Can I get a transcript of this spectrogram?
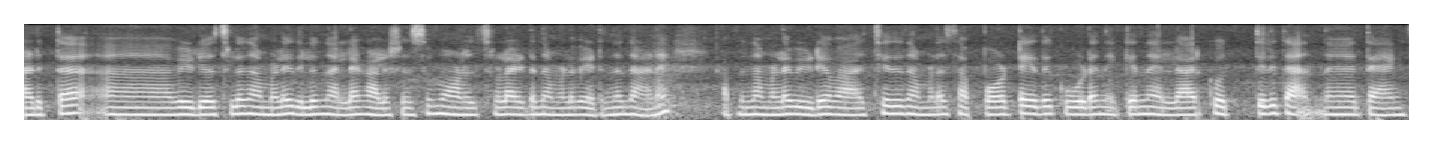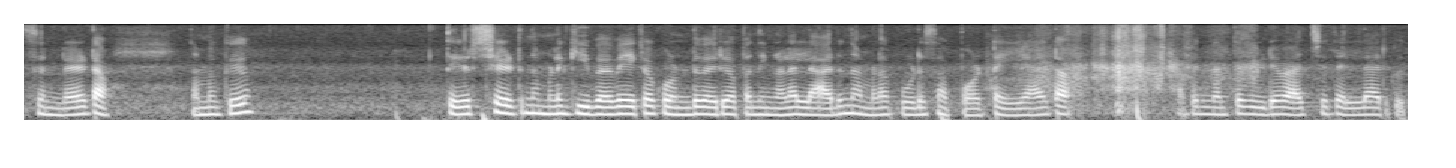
അടുത്ത വീഡിയോസിൽ നമ്മൾ ഇതിൽ നല്ല കളക്ഷൻസും മോഡൽസുകളായിട്ട് നമ്മൾ വരുന്നതാണ്. അപ്പം നമ്മളെ വീഡിയോ വാച്ച് ചെയ്ത് നമ്മളെ സപ്പോർട്ട് ചെയ്ത് കൂടെ നിൽക്കുന്ന എല്ലാവർക്കും ഒത്തിരി താങ്ക്സ് ഉണ്ട് കേട്ടോ. നമുക്ക് തീർച്ചയായിട്ടും നമ്മൾ ഗിവ് അവേ ഒക്കെ കൊണ്ടുവരും. അപ്പം നിങ്ങളെല്ലാവരും നമ്മളെ കൂടെ സപ്പോർട്ട് ചെയ്യാം കേട്ടോ. അപ്പോൾ ഇന്നത്തെ വീഡിയോ വാച്ച് ചെയ്ത് എല്ലാവർക്കും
